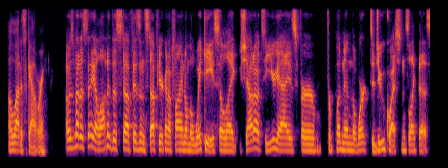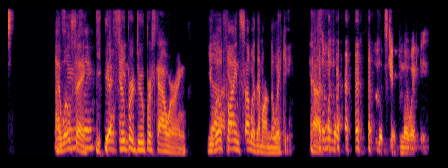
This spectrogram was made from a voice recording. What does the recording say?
a lot of scouring. I was about to say a lot of this stuff isn't stuff you're going to find on the wiki. So like, shout out to you guys for for putting in the work to do questions like this. I will say, seriously. y- Yeah, super duper scouring. You Yeah. will find some of them on the wiki. Uh, Some of the some of them skip from the wiki.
